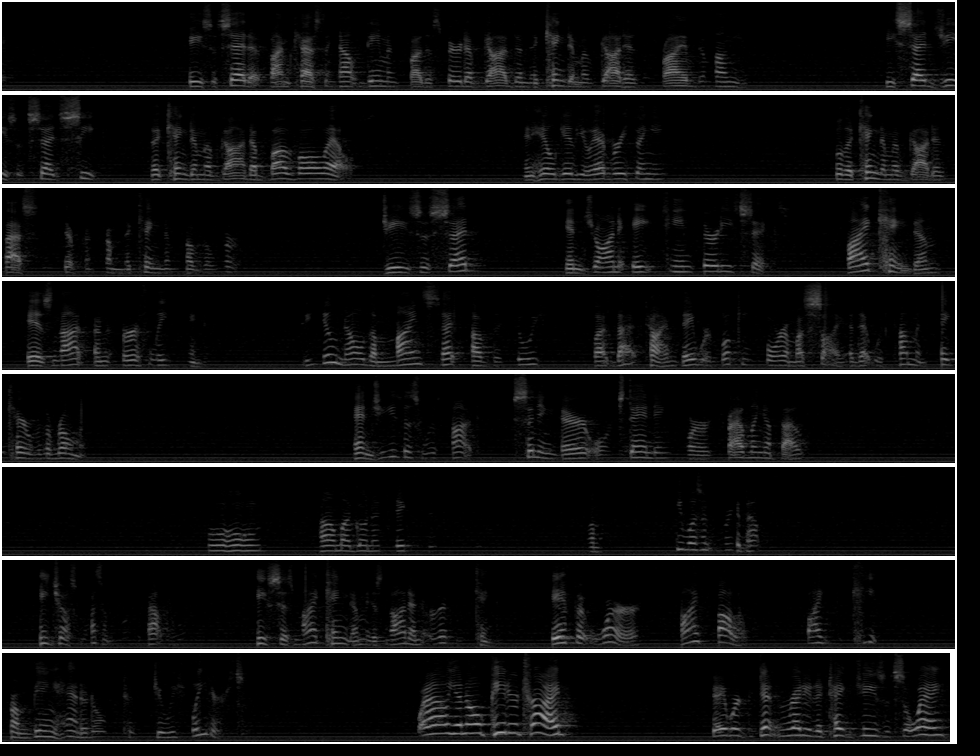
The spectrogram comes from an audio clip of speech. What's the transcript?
Jesus said, If I'm casting out demons by the Spirit of God, then the kingdom of God has arrived among you. He said, Jesus said, Seek the kingdom of God above all else, and He'll give you everything. He so the kingdom of God is vastly different from the kingdom of the world. Jesus said in John 18 36, My kingdom is not an earthly kingdom. Do you know the mindset of the Jewish people at that time? They were looking for a Messiah that would come and take care of the Romans. And Jesus was not sitting there or standing or traveling about. Oh, how am I going to take he wasn't worried about. He just wasn't worried about he says, My kingdom is not an earthly kingdom. If it were, my followers fight to keep from being handed over to Jewish leaders. Well, you know, Peter tried. They were getting ready to take Jesus away.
